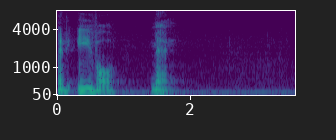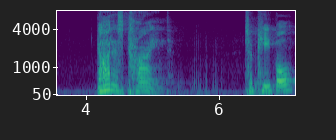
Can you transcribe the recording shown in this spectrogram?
and evil men. God is kind to people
